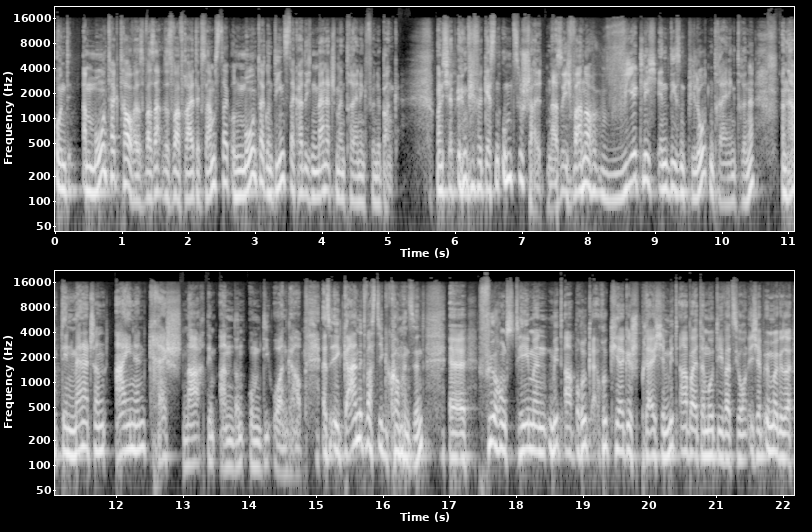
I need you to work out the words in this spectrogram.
Und am Montag drauf, das war, das war Freitag, Samstag und Montag und Dienstag hatte ich ein Management-Training für eine Bank. Und ich habe irgendwie vergessen umzuschalten. Also ich war noch wirklich in diesem Pilotentraining drinne und habe den Managern einen Crash nach dem anderen um die Ohren gehabt. Also egal mit was die gekommen sind, äh, Führungsthemen, Mitab Rück Rückkehrgespräche, Mitarbeitermotivation. Ich habe immer gesagt,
